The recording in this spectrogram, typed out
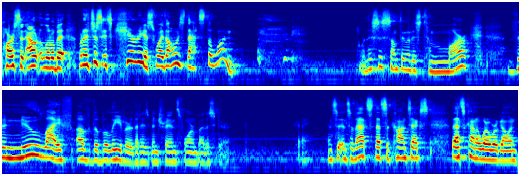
parse it out a little bit. But it's just, it's curious why always that's the one. When this is something that is to mark the new life of the believer that has been transformed by the Spirit. Okay? And so, and so that's, that's the context. That's kind of where we're going.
